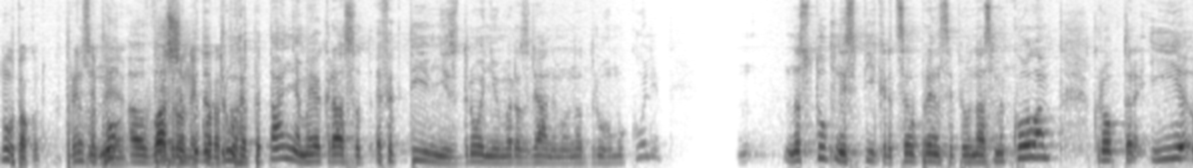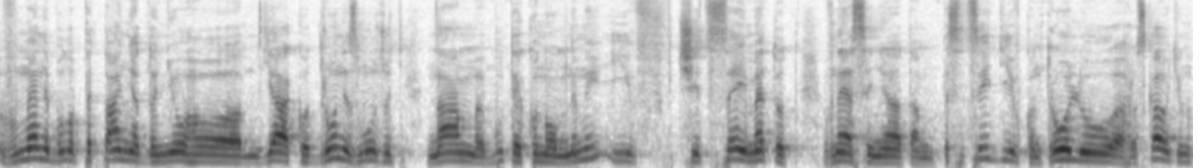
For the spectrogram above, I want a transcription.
Ну, так от, в принципі, ну, а у вас ще буде коротко. друге питання. Ми якраз от ефективність дронів ми розглянемо на другому колі. Наступний спікер це, в принципі, у нас Микола Кроптер. І в мене було питання до нього, як от дрони зможуть нам бути економними, і чи цей метод внесення там, пестицидів, контролю, агроскаутінгу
